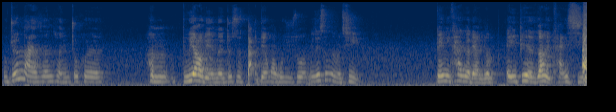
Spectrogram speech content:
我觉得男生可能就会很不要脸的，就是打电话过去说：“你在生什么气？给你看个两个 A 片，让你开心。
